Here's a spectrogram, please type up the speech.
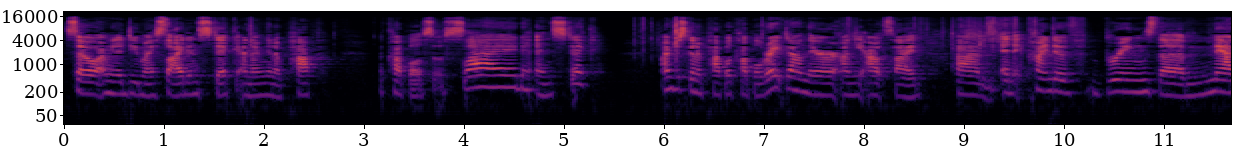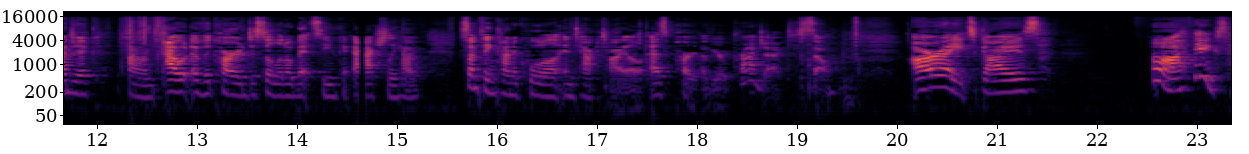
So I'm gonna do my slide and stick and I'm gonna pop a couple. So slide and stick. I'm just gonna pop a couple right down there on the outside. Um, and it kind of brings the magic um, out of the card just a little bit so you can actually have something kind of cool and tactile as part of your project. So, all right, guys. Aw, thanks.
